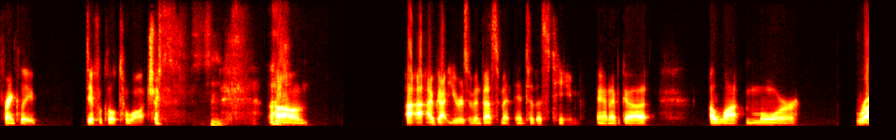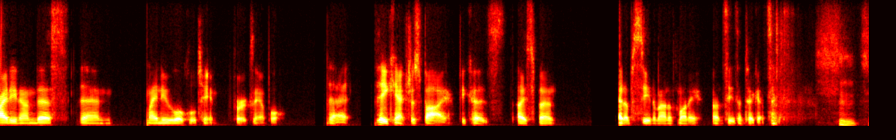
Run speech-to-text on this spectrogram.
frankly difficult to watch. Hmm. um, I, I've got years of investment into this team, and I've got a lot more riding on this than my new local team, for example, that they can't just buy because I spent an obscene amount of money on season tickets.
